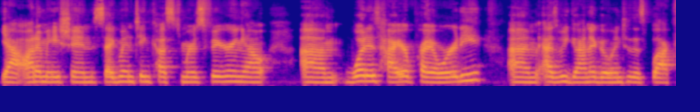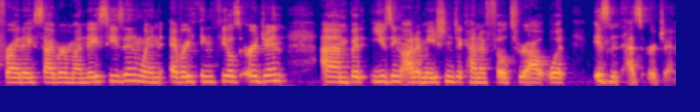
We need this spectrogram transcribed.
yeah, automation, segmenting customers, figuring out um, what is higher priority um, as we kind of go into this Black Friday, Cyber Monday season when everything feels urgent, um, but using automation to kind of filter out what isn't as urgent.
